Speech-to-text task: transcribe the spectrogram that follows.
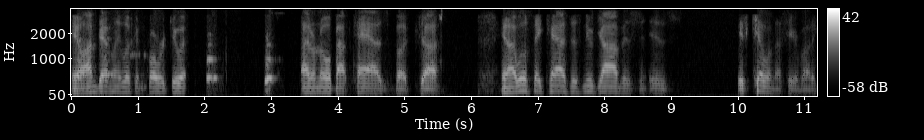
you know, I'm definitely looking forward to it. I don't know about Taz, but uh, you know, I will say Taz, this new job is is is killing us here, buddy.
